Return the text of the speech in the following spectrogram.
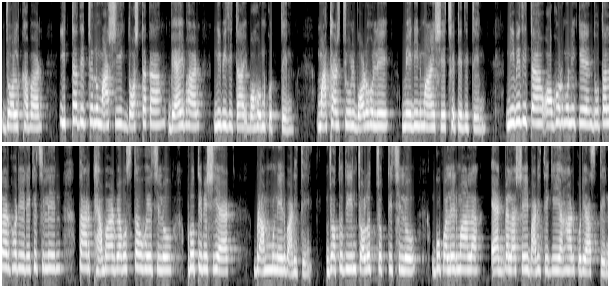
জলখাবার ইত্যাদির জন্য মাসিক দশ টাকা ব্যয়ভার নিবেদিতায় বহন করতেন। মাথার চুল বড় হলে মেনির মা এসে ছেটে দিতেন। নিবেদিতা অঘরমণিকে দোতলার ঘরে রেখেছিলেন। তার খাবার ব্যবস্থাও হয়েছিল প্রতিবেশী এক ব্রাহ্মণের বাড়িতে। যতদিন চলচ্চক্তি ছিল, গোপালের মালা একবেলা সেই বাড়িতে গিয়ে আহার করে আসতেন।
